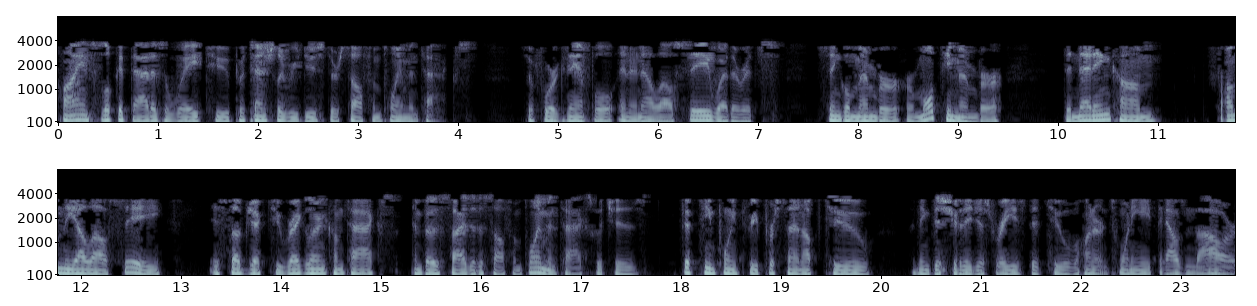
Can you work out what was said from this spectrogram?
clients look at that as a way to potentially reduce their self-employment tax. So, for example, in an LLC, whether it's single member or multi-member, the net income from the LLC is subject to regular income tax and both sides of the self-employment tax, which is 15.3% up to I think this year they just raised it to $128,000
